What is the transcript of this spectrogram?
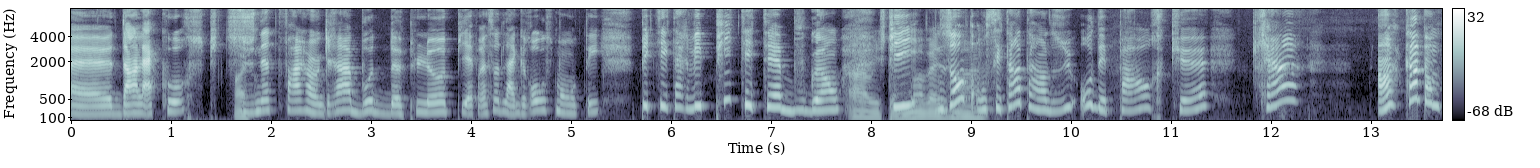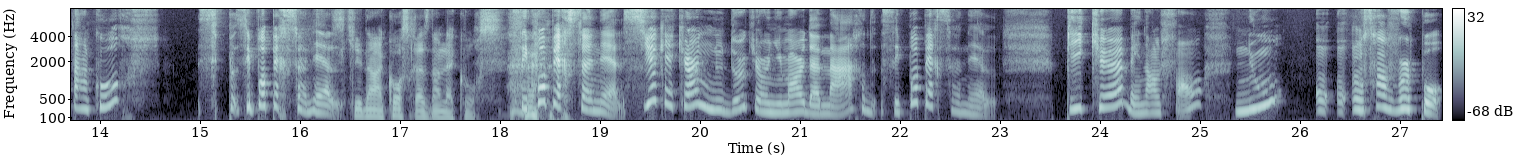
euh, dans la course, puis que tu Ouais. venais de faire un grand bout de plat, puis après ça, de la grosse montée, puis que t'es arrivé, puis t'étais bougon. Ah oui, Puis nous autres, on s'est entendu au départ que quand, en- quand on est en course, c'est pas- c'est pas personnel. Ce qui est dans la course reste dans la course. C'est pas personnel. S'il y a quelqu'un de nous deux qui a une humeur de marde, c'est pas personnel. Puis que, ben dans le fond, nous, on, on, on s'en veut pas.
